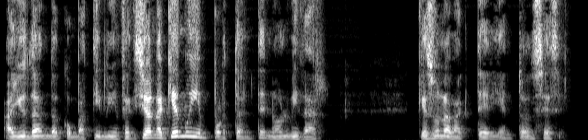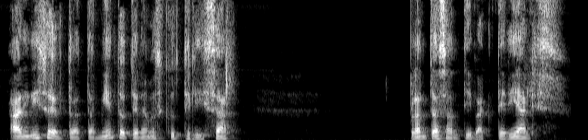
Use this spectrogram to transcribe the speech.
ayudando a combatir la infección. Aquí es muy importante no olvidar que es una bacteria. Entonces, al inicio del tratamiento tenemos que utilizar plantas antibacteriales.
